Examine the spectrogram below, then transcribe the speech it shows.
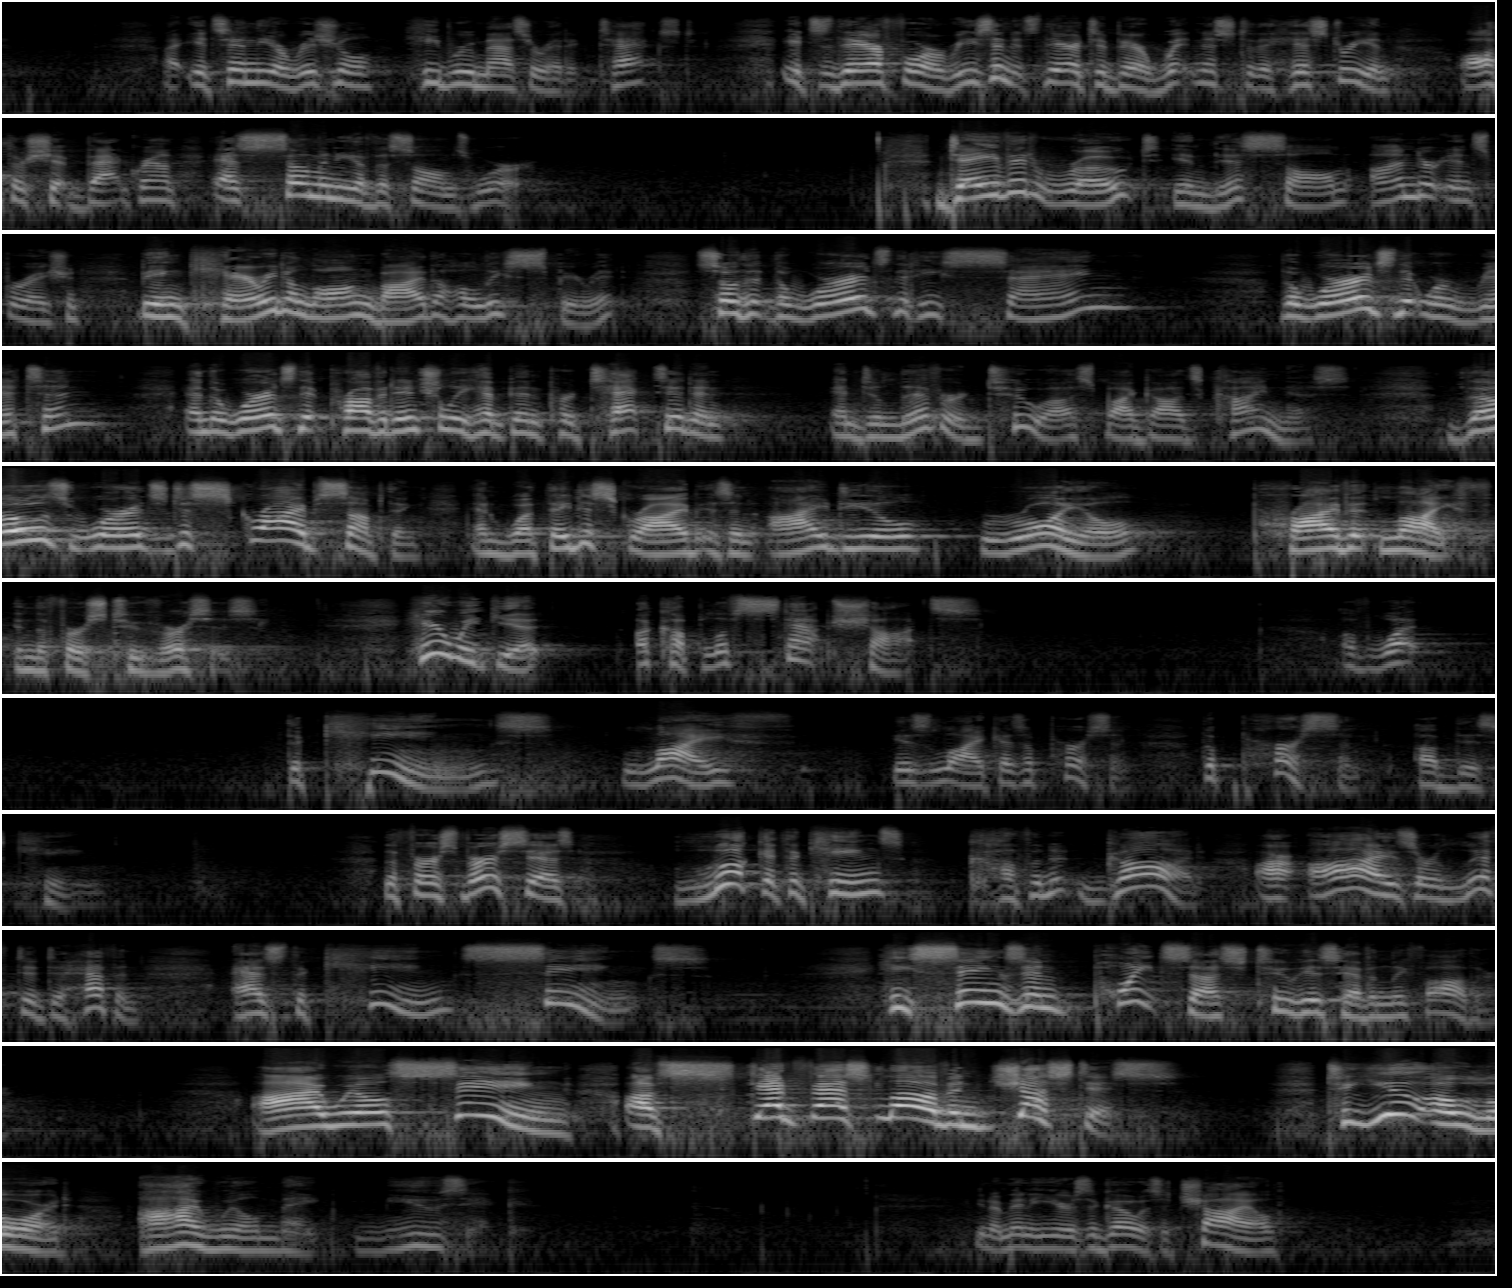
Uh, it's in the original Hebrew Masoretic text. It's there for a reason. It's there to bear witness to the history and authorship background, as so many of the Psalms were. David wrote in this psalm under inspiration, being carried along by the Holy Spirit, so that the words that he sang, the words that were written, and the words that providentially have been protected and, and delivered to us by God's kindness, those words describe something. And what they describe is an ideal, royal, private life in the first two verses. Here we get a couple of snapshots of what the king's life is like as a person, the person of this king. The first verse says, Look at the king's covenant God. Our eyes are lifted to heaven as the king sings. He sings and points us to his heavenly Father. I will sing of steadfast love and justice. To you, O Lord, I will make music. You know, many years ago as a child,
